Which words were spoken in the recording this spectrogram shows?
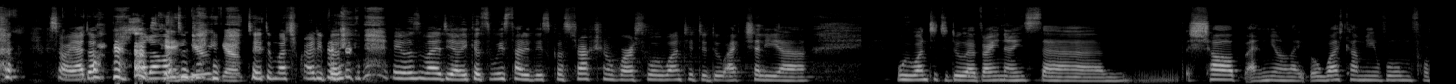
Sorry, I don't. I don't okay, want to take too much credit, but it was my idea because we started this construction work. So we wanted to do actually. Uh, we wanted to do a very nice um, shop and you know like a welcoming room for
